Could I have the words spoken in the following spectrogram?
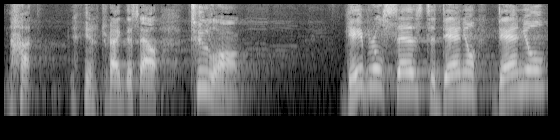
not you know, drag this out too long, Gabriel says to Daniel, Daniel,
